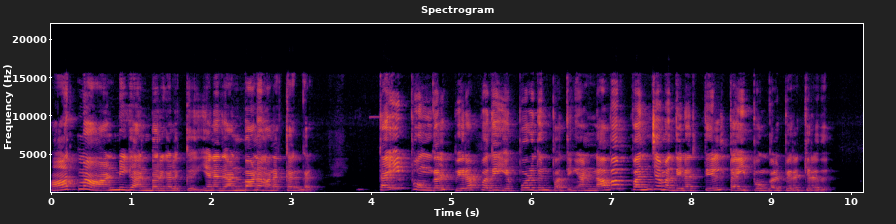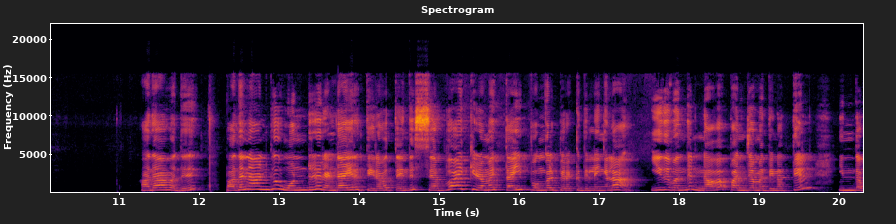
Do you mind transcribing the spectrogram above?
ஆத்ம ஆன்மீக அன்பர்களுக்கு எனது அன்பான வணக்கங்கள். தைப்பொங்கல் பிறப்பது எப்பொழுதுன்னு பார்த்தீங்கன்னா நவ பஞ்சம தினத்தில் தைப்பொங்கல் பிறக்கிறது. அதாவது பதினான்கு ஒன்று ரெண்டாயிரத்தி இருபத்தைந்து செவ்வாய்க்கிழமை தைப்பொங்கல் பிறக்குது இல்லைங்களா? இது வந்து நவ பஞ்சம தினத்தில் இந்த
